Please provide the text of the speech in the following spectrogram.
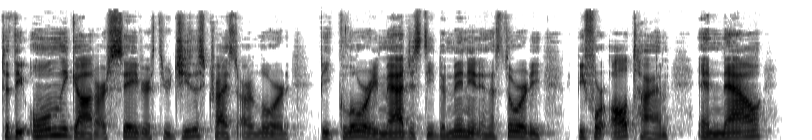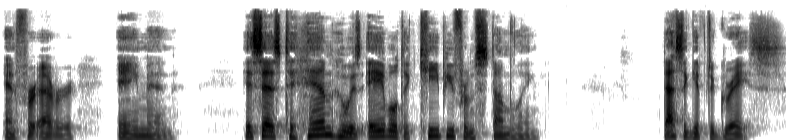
To the only God, our Savior, through Jesus Christ our Lord, be glory, majesty, dominion, and authority before all time, and now and forever. Amen. It says, To him who is able to keep you from stumbling. That's a gift of grace.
